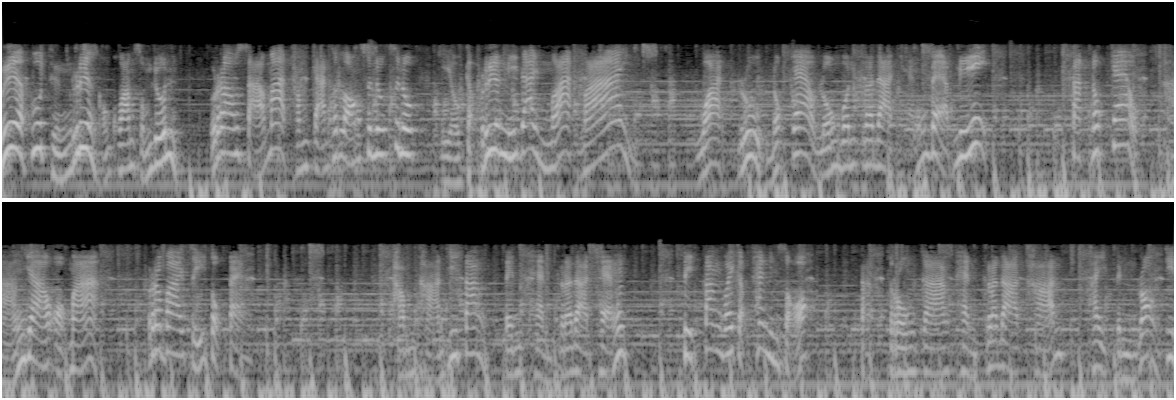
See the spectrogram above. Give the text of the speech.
มื่อพูดถึงเรื่องของความสมดุล เราสามารถทำการทดลองสนุกๆเกี่ยวกับเรื่องนี้ได้มากมาย วาดรูปนกแก้วลงบนกระดาษแข็งแบบนี้ ตัดนกแก้ว หางยาวออกมา ระบายสีตกแต่งทำฐานที่ตั้งเป็นแผ่นกระดาษแข็ง ติดตั้งไว้กับแท่งดินสอ ตัดตรงกลางแผ่นกระดาษฐาน ให้เป็นร่องที่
